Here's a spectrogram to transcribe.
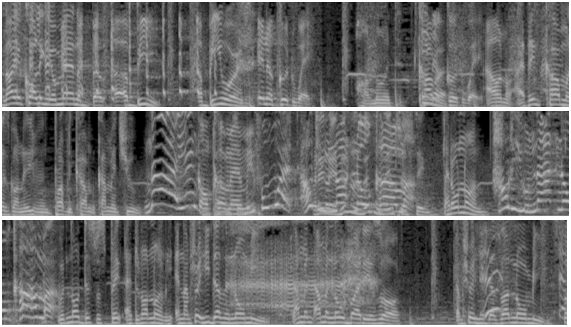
now you're calling your man a, a, a B, a B word. In a good way. Oh Lord, In a good way. I don't know. I think Karma is gonna even probably come come at you. Nah, he ain't gonna come at me for what? How But do you not is, know this is Karma? interesting. I don't know him. How do you not know Karma? With no disrespect, I do not know him, and I'm sure he doesn't know me. I'm a, I'm a nobody as well. I'm sure he does not know me. So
